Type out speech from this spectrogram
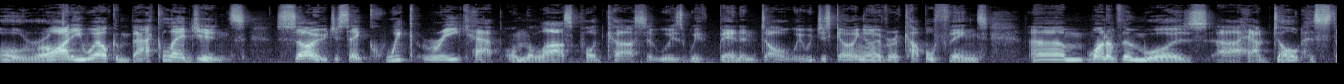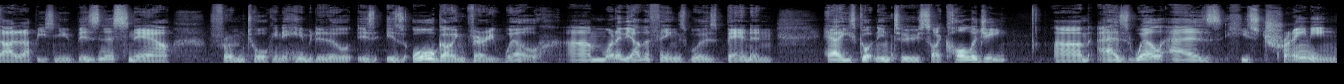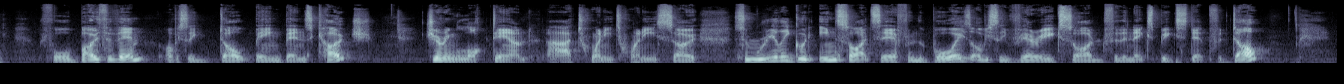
Alrighty, welcome back, legends. So, just a quick recap on the last podcast. It was with Ben and Dolt. We were just going over a couple things. Um, one of them was uh, how Dolt has started up his new business now. From talking to him, it is is all going very well. Um, one of the other things was Ben and how he's gotten into psychology, um, as well as his training for both of them. Obviously, Dolt being Ben's coach during lockdown uh, 2020. So, some really good insights there from the boys. Obviously, very excited for the next big step for Dolt.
